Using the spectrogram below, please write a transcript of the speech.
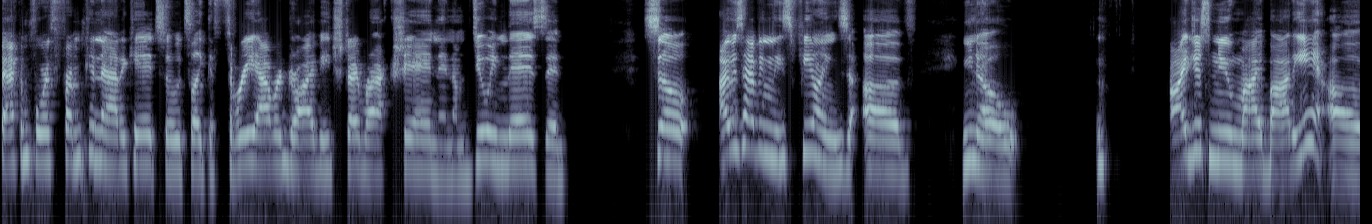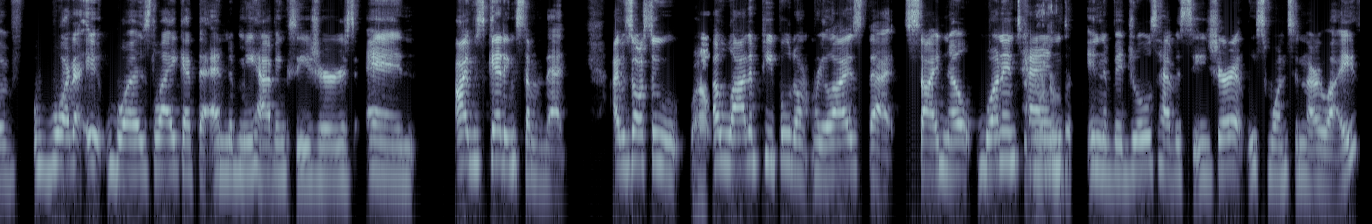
back and forth from Connecticut. So it's like a three hour drive each direction, and I'm doing this. And so I was having these feelings of, you know, I just knew my body of what it was like at the end of me having seizures. And I was getting some of that. I was also, wow. a lot of people don't realize that, side note, one in 10 individuals have a seizure at least once in their life.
